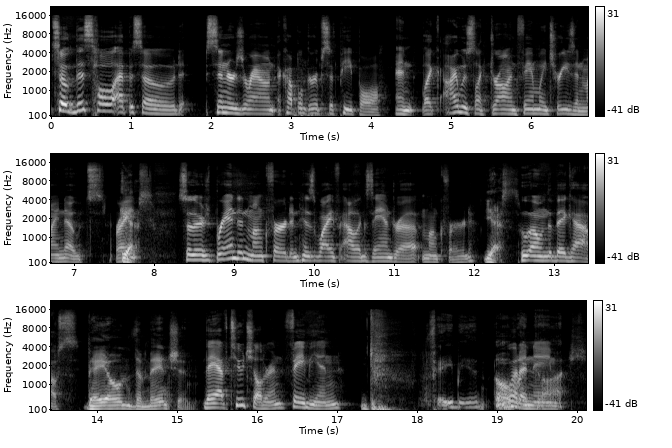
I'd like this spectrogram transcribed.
So this whole episode centers around a couple groups of people, and like I was like drawing family trees in my notes, right? Yes. So there's Brandon Monkford and his wife Alexandra Monkford, yes, who own the big house. they own the mansion. They have two children, Fabian Fabian. Oh, What my a name. gosh.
